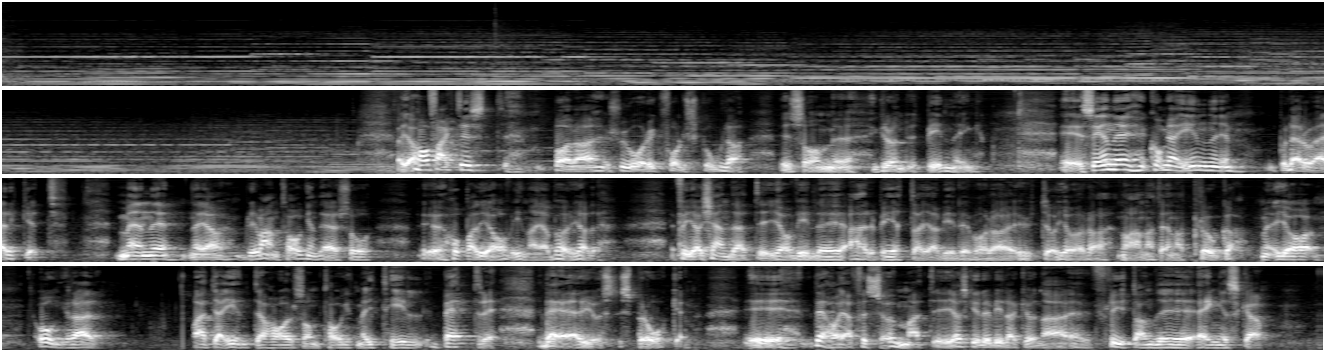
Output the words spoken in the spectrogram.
Jag har faktiskt bara sjuårig folkskola eh, som eh, grundutbildning. Eh, sen kom jag in på läroverket. Men när jag blev antagen där så hoppade jag av innan jag började. För jag kände att jag ville arbeta, jag ville vara ute och göra något annat än att plugga. Men jag ångrar och att jag inte har som tagit mig till bättre, det är just språken. Eh, det har jag försummat. Jag skulle vilja kunna flytande engelska,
